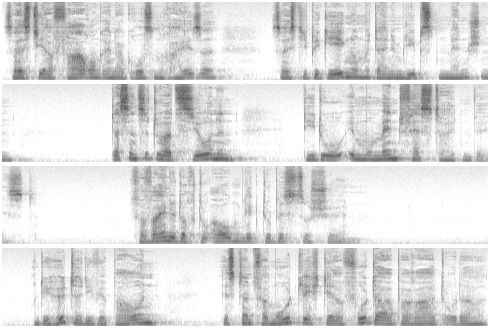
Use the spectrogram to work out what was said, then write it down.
Sei es die Erfahrung einer großen Reise, sei es die Begegnung mit deinem liebsten Menschen. Das sind Situationen, die du im Moment festhalten willst. Verweile doch, du Augenblick, du bist so schön. Und die Hütte, die wir bauen, ist dann vermutlich der Fotoapparat oder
